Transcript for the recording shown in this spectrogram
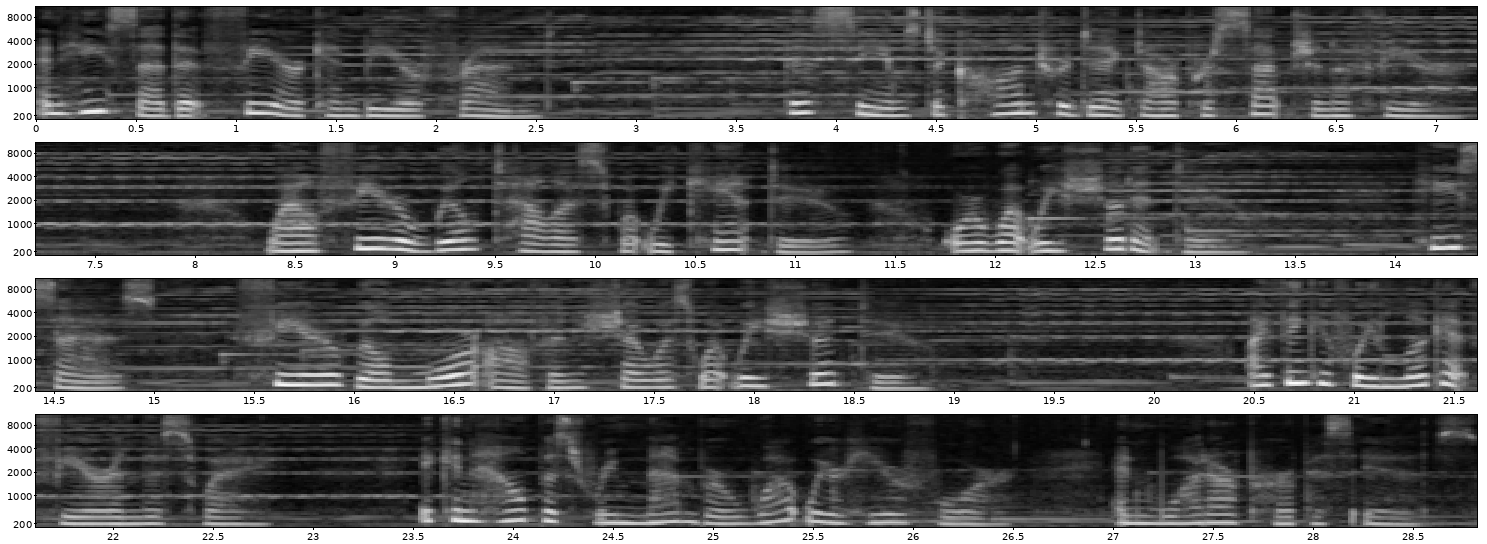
And he said that fear can be your friend. This seems to contradict our perception of fear. While fear will tell us what we can't do or what we shouldn't do, he says fear will more often show us what we should do. I think if we look at fear in this way, it can help us remember what we're here for and what our purpose is.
